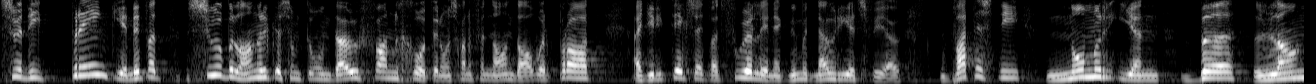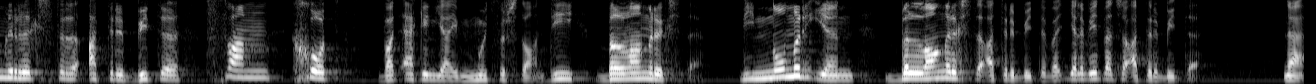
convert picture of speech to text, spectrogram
So die prentjie en dit wat so belangrik is om te onthou van God en ons gaan vanaand daaroor praat uit hierdie teks uit wat voor lê en ek noem dit nou reeds vir jou. Wat is die nommer 1 belangrikste attribute van God wat ek en jy moet verstaan? Die belangrikste. Die nommer 1 belangrikste attribute. Wat jy weet wat se attribute? Nou,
